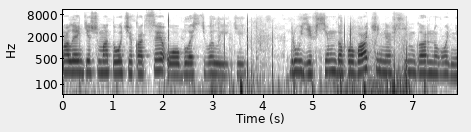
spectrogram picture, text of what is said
маленький шматочок, а це область великий. Друзі, всім до побачення, всім гарного дня.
